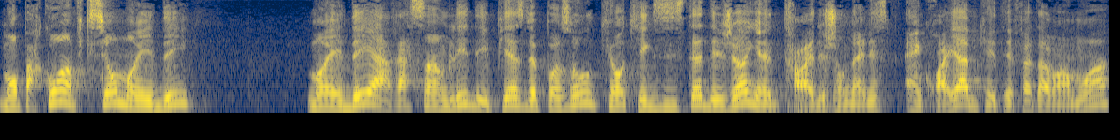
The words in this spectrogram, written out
mon parcours en fiction m'a aidé. M'a aidé à rassembler des pièces de puzzle qui, ont, qui existaient déjà. Il y a un travail de journaliste incroyable qui a été fait avant moi.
